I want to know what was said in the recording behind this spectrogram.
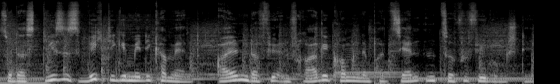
sodass dieses wichtige Medikament allen dafür in Frage kommenden Patienten zur Verfügung steht.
